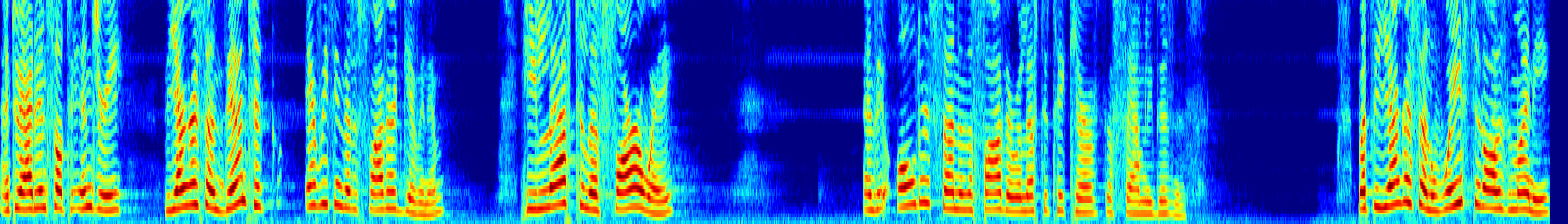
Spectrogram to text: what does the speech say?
And to add insult to injury, the younger son then took everything that his father had given him. He left to live far away. And the older son and the father were left to take care of the family business. But the younger son wasted all his money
